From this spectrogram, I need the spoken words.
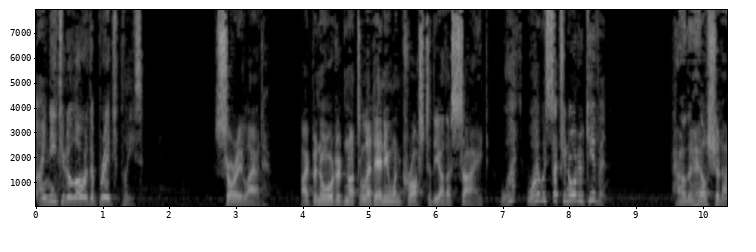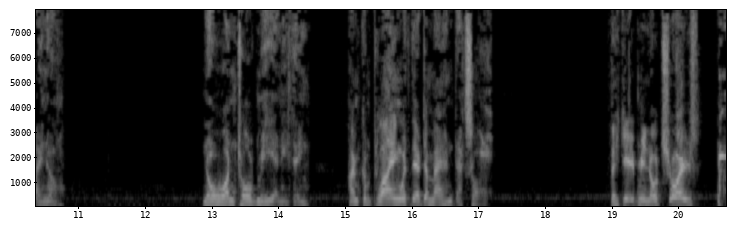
I need you to lower the bridge, please. Sorry, lad. I've been ordered not to let anyone cross to the other side. What? Why was such an order given? How the hell should I know? No one told me anything. I'm complying with their demand, that's all. They gave me no choice.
